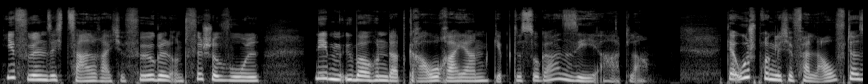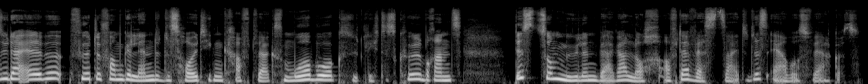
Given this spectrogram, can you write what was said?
Hier fühlen sich zahlreiche Vögel und Fische wohl. Neben über 100 Graureihern gibt es sogar Seeadler. Der ursprüngliche Verlauf der Süderelbe führte vom Gelände des heutigen Kraftwerks Moorburg südlich des Köhlbrands bis zum Mühlenberger Loch auf der Westseite des Airbuswerkes.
